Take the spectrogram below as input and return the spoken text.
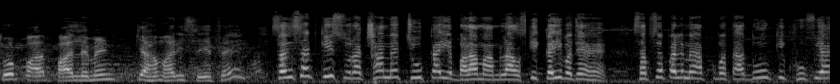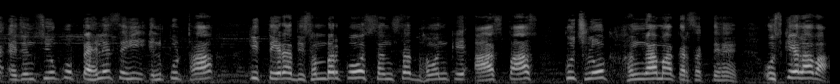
तो पा, पार्लियामेंट क्या हमारी सेफ़ है? संसद की सुरक्षा में चूक का ये बड़ा मामला उसकी कई वजह है। सबसे पहले मैं आपको बता दूँ कि खुफिया एजेंसियों को पहले से ही इनपुट था कि 13 दिसंबर को संसद भवन के आसपास कुछ लोग हंगामा कर सकते हैं। उसके अलावा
